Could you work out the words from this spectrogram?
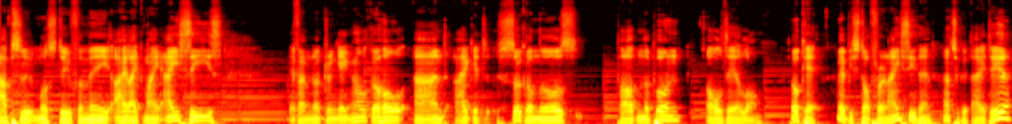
Absolute must do for me. I like my ices if I'm not drinking alcohol, and I could suck on those, pardon the pun, all day long. Okay, maybe stop for an icy then. That's a good idea.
